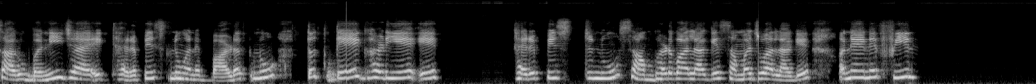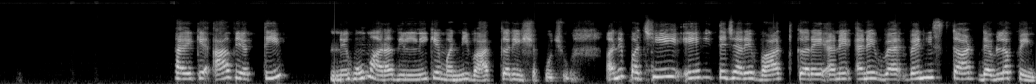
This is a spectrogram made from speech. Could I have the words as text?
સારું બની જાય એક થેરેપિસ્ટનું અને બાળકનું, તો તે ઘડીએ એ થેરેપિસ્ટનું સાંભળવા લાગે, સમજવા લાગે અને એને ફીલ થાય કે આ વ્યક્તિ ને હું મારા દિલની કે મનની વાત કરી શકું છું. અને પછી એ રીતે જ્યારે વાત કરે અને એને વેન હી સ્ટાર્ટ ડેવલપિંગ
